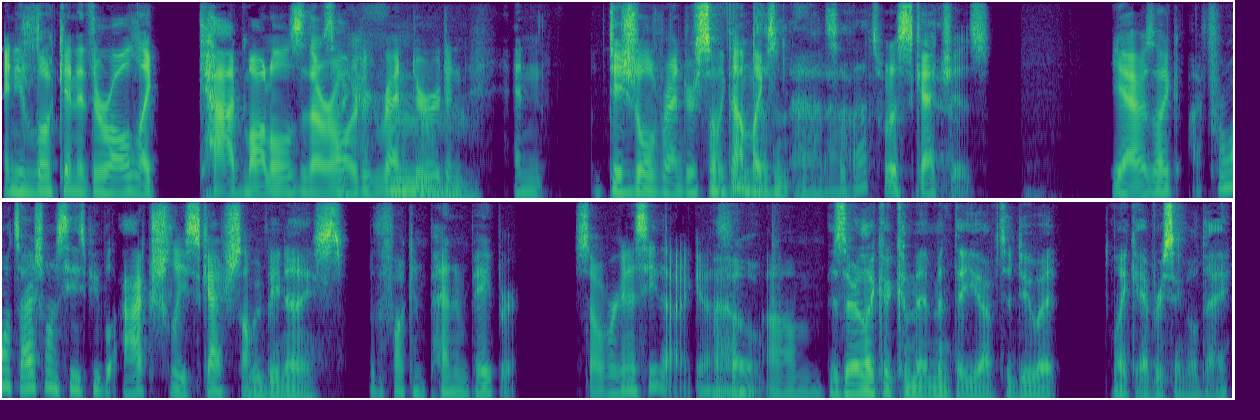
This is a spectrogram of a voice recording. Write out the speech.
and you look and they're all like CAD models that It's are like, already rendered and hmm, and digital renders something, something like that. I'm doesn't add so up. that's what a sketch is. Yeah, I was like, for once, I just want to see these people actually sketch It something would be nice. With a fucking pen and paper. So we're gonna see that, I guess. I hope. Um, Is there like a commitment that you have to do it like every single day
